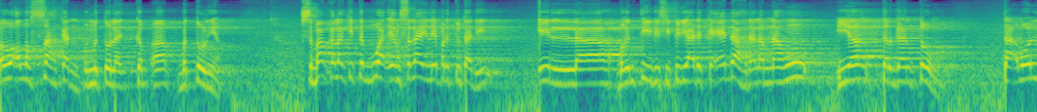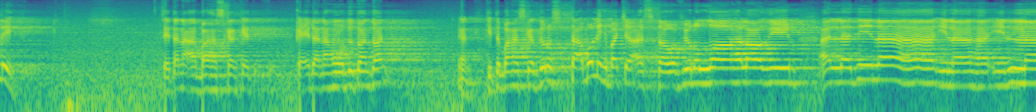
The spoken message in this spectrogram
Baru Allah sahkan pembetulan ke, uh, betulnya. Sebab kalau kita buat yang selain daripada itu tadi illa berhenti di situ. Dia ada kaedah dalam nahu ia tergantung. Tak boleh. Saya tak nak bahaskan nahwu tu tuan-tuan. Kan? Kita bahaskan terus. Tak boleh baca astaghfirullahalazim. Alladzi la ilaha illa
